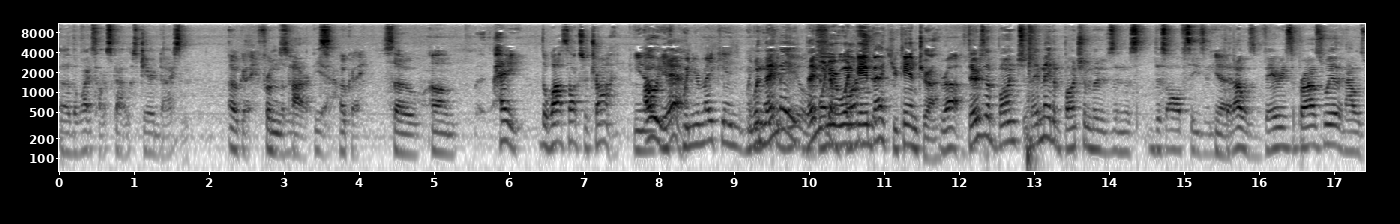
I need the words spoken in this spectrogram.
uh, the White Sox got was Jarrod Dyson. Okay, from the Pirates. Yeah. Okay, so um, hey, the White Sox are trying. You know, oh yeah. when you're making when, when you're they making made deals, they made when you're one game of, back, you can try. right. There's a bunch. They made a bunch of moves in this this off season Yeah. that I was very surprised with, and I was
